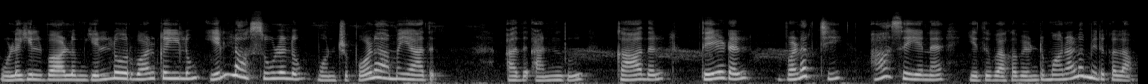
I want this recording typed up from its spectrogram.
உலகில் வாழும் எல்லோர் வாழ்க்கையிலும் எல்லா சூழலும் ஒன்று போல அமையாது. அது அன்பு காதல் தேடல் வளர்ச்சி ஆசை என எதுவாக வேண்டுமானாலும் இருக்கலாம்.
